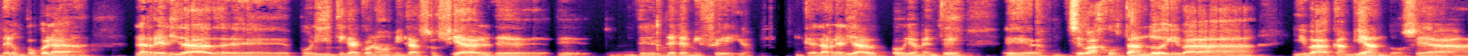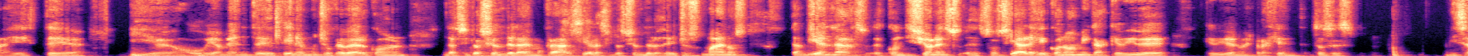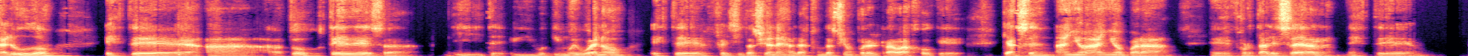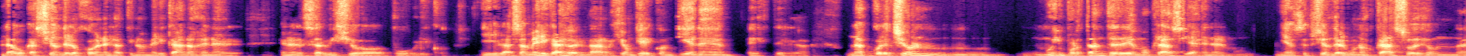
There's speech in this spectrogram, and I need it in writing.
ver un poco la, realidad eh, política, económica, social del hemisferio. Que la realidad obviamente eh, se va ajustando y va, y va cambiando, o sea, este, y eh, obviamente tiene mucho que ver con la situación de la democracia, la situación de los derechos humanos, también las condiciones sociales, económicas que vive, que vive nuestra gente. Entonces, mi saludo este, a, todos ustedes y, muy bueno, este, felicitaciones a la Fundación por el trabajo que, que hacen año a año para eh, fortalecer este, la vocación de los jóvenes latinoamericanos en el, en el servicio público. Y las Américas es una región que contiene una colección muy importante de democracias en el mundo. Y a excepción de algunos casos, es un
